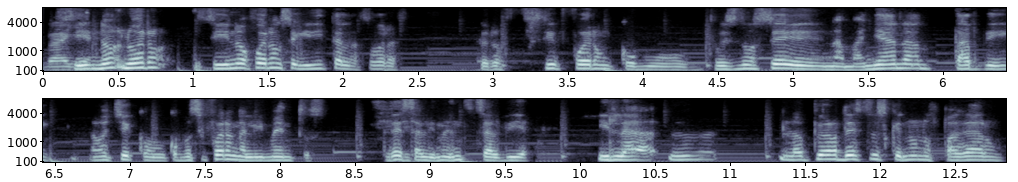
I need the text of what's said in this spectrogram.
Vaya. Sí, no, no, eran, sí, no fueron seguiditas las horas pero sí fueron como, pues no sé, en la mañana, tarde, noche, como, como si fueran alimentos, sí. tres alimentos al día. Y la, la, lo peor de esto es que no nos pagaron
